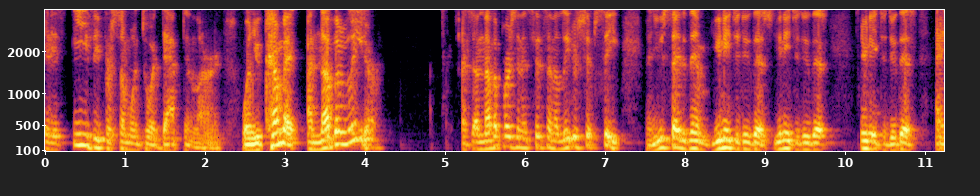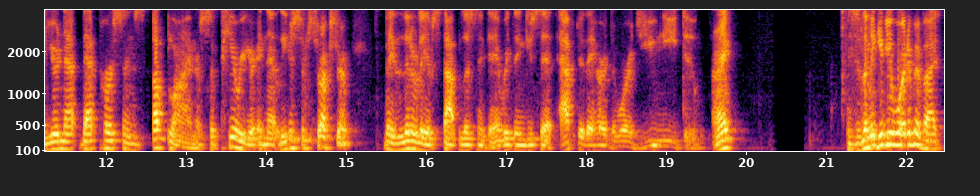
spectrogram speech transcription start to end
it is easy for someone to adapt and learn. When you come at another leader, as another person that sits in a leadership seat, and you say to them, You need to do this, you need to do this, you need to do this, and you're not that person's upline or superior in that leadership structure, they literally have stopped listening to everything you said after they heard the words you need to. All right. He says, Let me give you a word of advice.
